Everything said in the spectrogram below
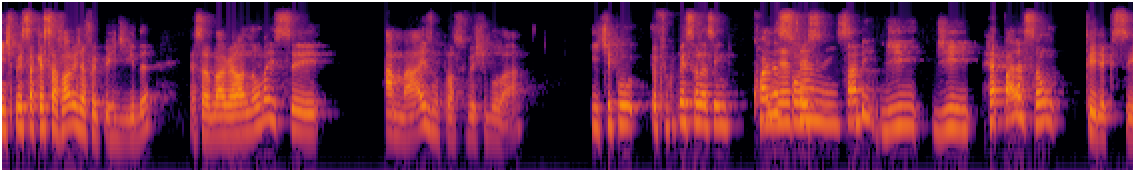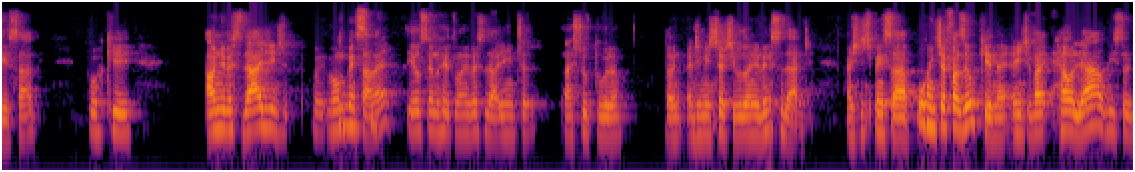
a gente pensar que essa vaga já foi perdida, essa vaga ela não vai ser a mais no próximo vestibular. E, tipo, eu fico pensando assim, quais Exatamente. ações, sabe, de, de reparação teria que ser, sabe? Porque a universidade, a gente, vamos Isso. pensar, né? Eu sendo reitor da universidade, a gente, na estrutura administrativa da universidade, a gente pensar, porra, a gente vai fazer o quê, né? A gente vai reolhar a lista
